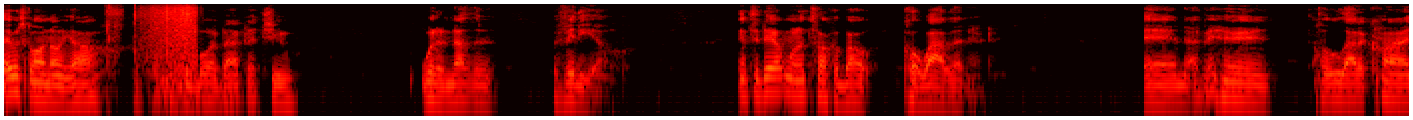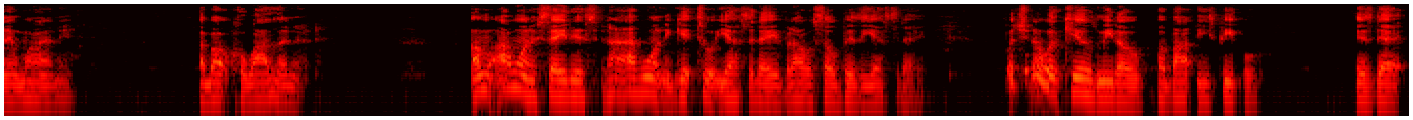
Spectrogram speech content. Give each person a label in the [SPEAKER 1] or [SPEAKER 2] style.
[SPEAKER 1] Hey, what's going on, y'all? It's your boy back at you with another video. And today I want to talk about Kawhi Leonard. And I've been hearing a whole lot of crying and whining about Kawhi Leonard. I'm, i want to say this, and I, I wanted to get to it yesterday, but I was so busy yesterday. But you know what kills me, though, about these people is that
